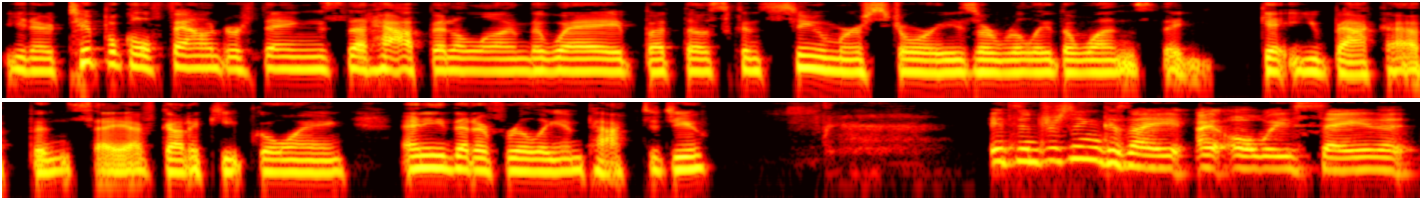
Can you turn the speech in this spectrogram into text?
you know, typical founder things that happen along the way. But those consumer stories are really the ones that get you back up and say, I've got to keep going. Any that have really impacted you? It's interesting because I, I always say that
